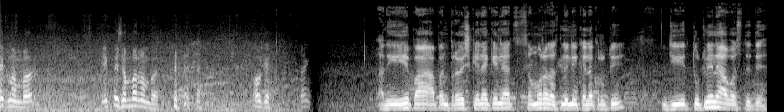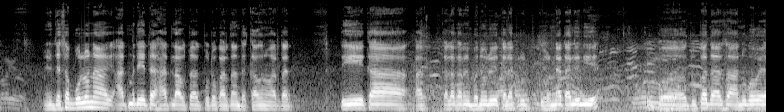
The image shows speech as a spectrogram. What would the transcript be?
एक नंबर. एक ते शंभर नंबर. ओके. थँक आणि हे पहा आपण प्रवेश केल्या केल्याच समोरच असलेली कलाकृती जी तुटलेल्या अवस्थेत आहे. म्हणजे जसं बोललो ना आतमध्ये येतात हात लावतात फोटो काढतात धक्का मारतात. ती एका आत कलाकाराने बनवलेली कलाकृती तोडण्यात आलेली आहे. खूप दुःखद असा अनुभव आहे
